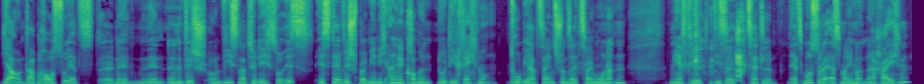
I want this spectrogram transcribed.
ja, und da brauchst du jetzt eine, eine, eine Wisch. Und wie es natürlich so ist, ist der Wisch bei mir nicht angekommen, nur die Rechnung. Tobi hat seins schon seit zwei Monaten. Mir fehlt dieser Zettel. Jetzt musst du da erstmal jemanden erreichen.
